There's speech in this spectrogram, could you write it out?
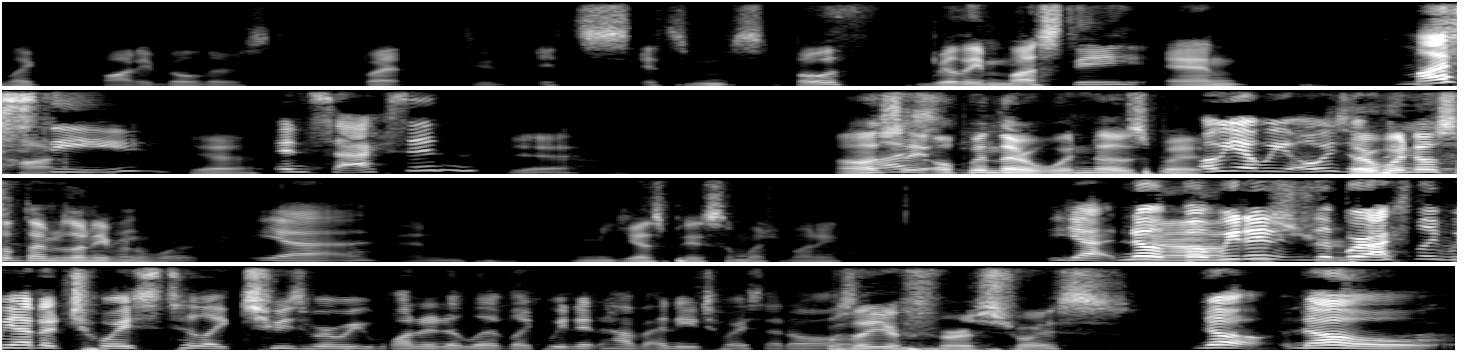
like bodybuilders. But dude, it's it's m- both really musty and Musty yeah, in Saxon. yeah. Unless they open their windows, but Oh yeah, we always their open windows windows. sometimes don't even work. Yeah. And I mean, you guys pay so much money. Yeah, no, Yeah, but we didn't. true. We're acting like we had a choice to like choose where we wanted to live. Like we didn't have any choice at all. Was that your first choice? No, no,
